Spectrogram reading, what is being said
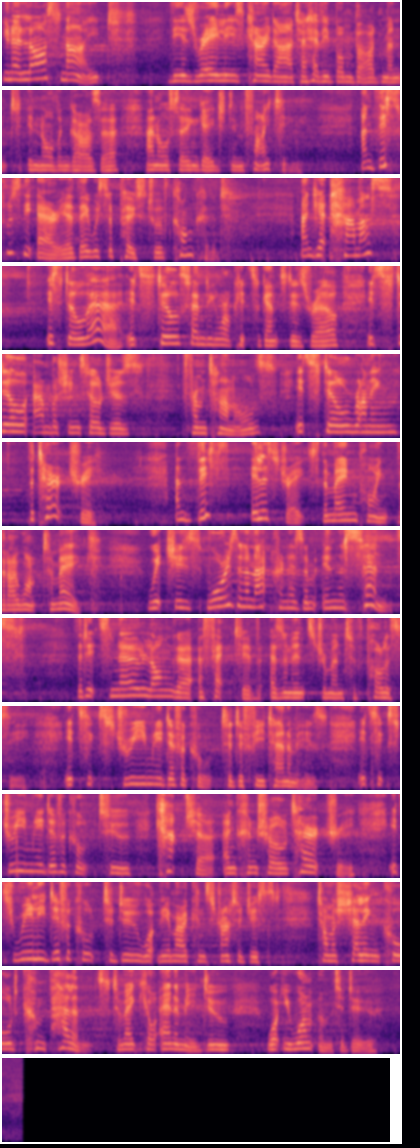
You know, last night, the Israelis carried out a heavy bombardment in northern Gaza and also engaged in fighting. And this was the area they were supposed to have conquered. And yet Hamas is still there. It's still sending rockets against Israel. It's still ambushing soldiers from tunnels. It's still running the territory. And this illustrates the main point that I want to make, which is war is an anachronism in the sense that it's no longer effective as an instrument of policy. It's extremely difficult to defeat enemies. It's extremely difficult to capture and control territory. It's really difficult to do what the American strategist Thomas Schelling called compellence, to make your enemy do what you want them to do.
